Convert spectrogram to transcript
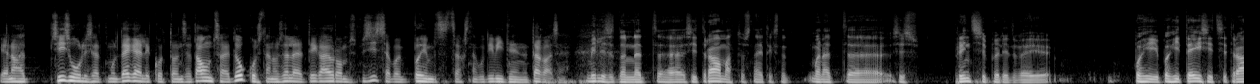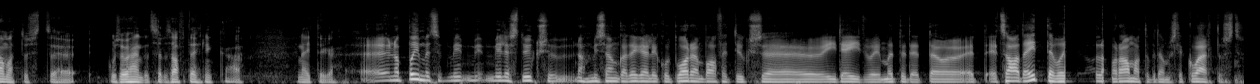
ja noh, et sisuliselt mul tegelikult on see downside lukus tänu sellele, et iga euro, mis me sisse paneme, põhimõtteliselt saaks nagu dividende tagasi. millised on need äh, siit raamatust näiteks need mõned äh, siis principle'id või põhi, põhiteisid siit raamatust, kui sa ühendad selle SAF-tehnika näitega? no põhimõtteliselt, millest üks, noh, mis on ka tegelikult Warren Buffetti üks ideid või mõtted, et, et, et saada ettevõtja alla oma raamatupidamislikku väärtust.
